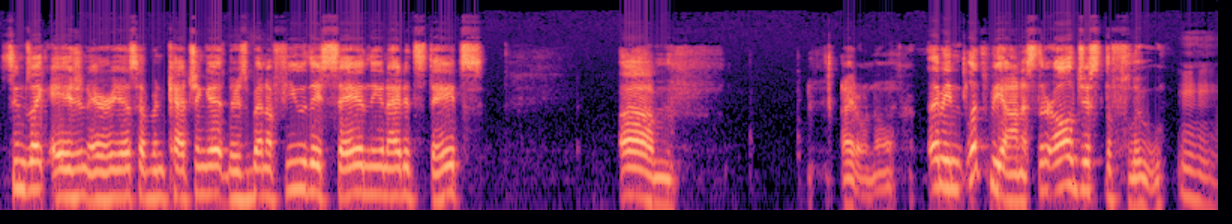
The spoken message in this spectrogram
Seems like Asian areas have been catching it. There's been a few they say in the United States. Um, I don't know. I mean, let's be honest. They're all just the flu. hmm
